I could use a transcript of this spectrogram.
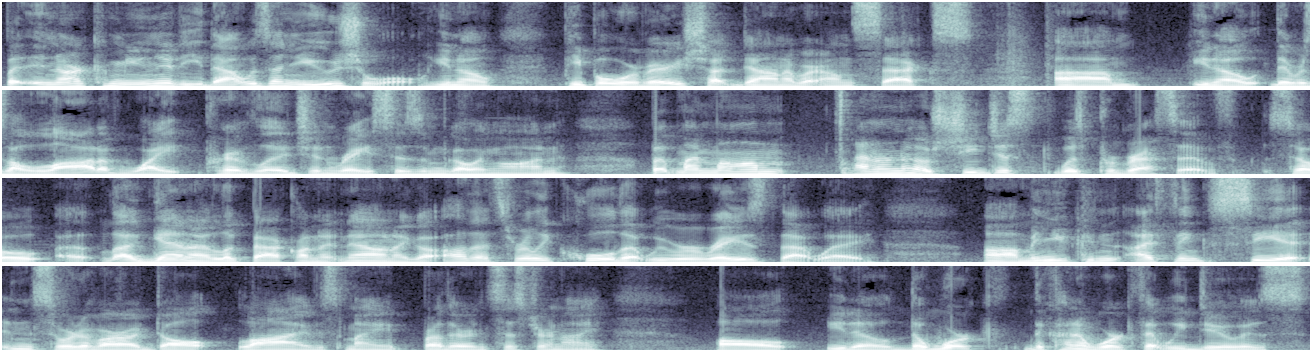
But in our community that was unusual. You know people were very shut down around sex. Um, you know there was a lot of white privilege and racism going on. But my mom, I don't know, she just was progressive. So uh, again, I look back on it now and I go, oh, that's really cool that we were raised that way. Um, and you can, I think, see it in sort of our adult lives. My brother and sister and I, all, you know, the work, the kind of work that we do is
